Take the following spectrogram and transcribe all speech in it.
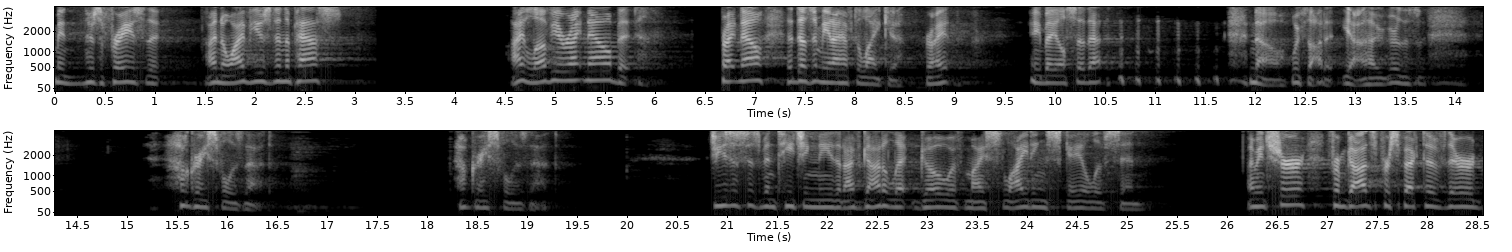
I mean, there's a phrase that I know I've used in the past I love you right now, but right now, it doesn't mean I have to like you, right? Anybody else said that? no, we've thought it. Yeah. How graceful is that? How graceful is that? Jesus has been teaching me that I've got to let go of my sliding scale of sin. I mean, sure, from God's perspective, there are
